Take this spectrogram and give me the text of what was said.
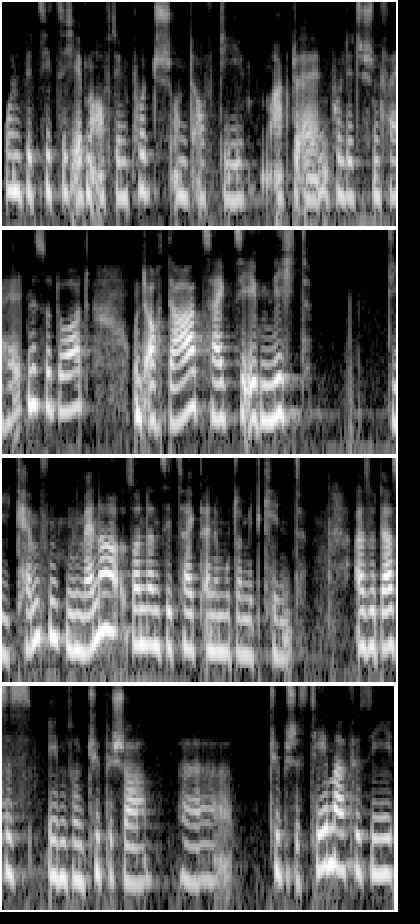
und bezieht sich eben auf den Putsch und auf die aktuellen politischen Verhältnisse dort. Und auch da zeigt sie eben nicht die kämpfenden Männer, sondern sie zeigt eine Mutter mit Kind. Also das ist eben so ein typischer, äh, typisches Thema für sie,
